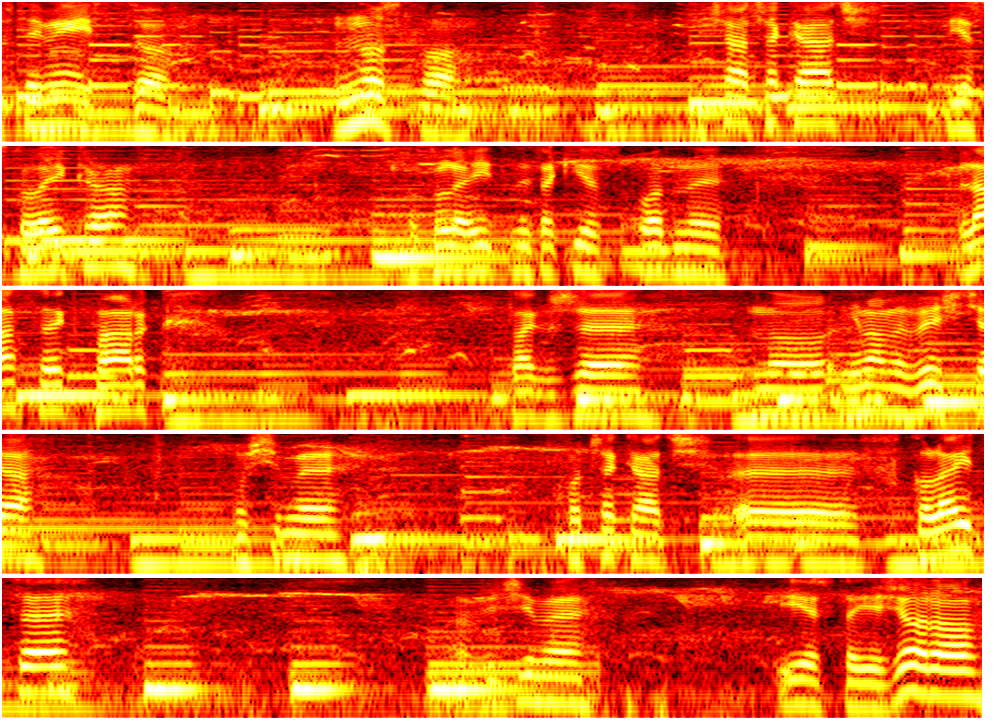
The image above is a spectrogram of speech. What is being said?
w tym miejscu. Mnóstwo. Trzeba czekać. Jest kolejka. Po kolei tutaj taki jest ładny lasek, park. Także no nie mamy wyjścia. Musimy poczekać e, w kolejce. No, widzimy jest to jezioro,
